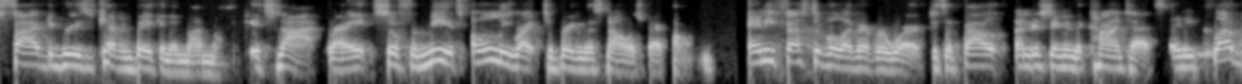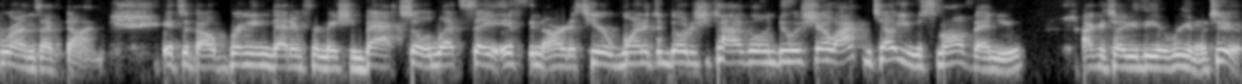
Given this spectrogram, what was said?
five degrees of Kevin Bacon in my mind. It's not, right? So for me, it's only right to bring this knowledge back home. Any festival I've ever worked, it's about understanding the context. Any club runs I've done, it's about bringing that information back. So let's say if an artist here wanted to go to Chicago and do a show, I can tell you a small venue. I can tell you the arena too.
